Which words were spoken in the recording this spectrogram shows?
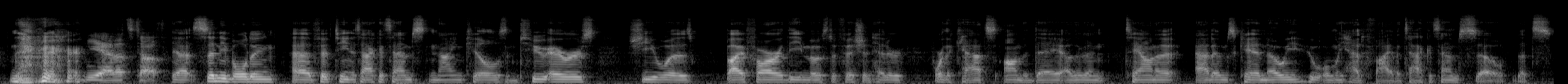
there. Yeah, that's tough. yeah, Sydney Bolding had 15 attack attempts, 9 kills, and 2 errors. She was by far the most efficient hitter for the Cats on the day, other than Tiana Adams Keanoe, who only had 5 attack attempts, so that's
